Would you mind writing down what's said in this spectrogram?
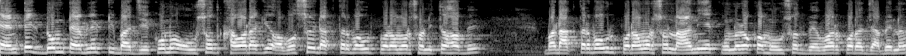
র্যান্টেক ডোম ট্যাবলেটটি বা যে কোনো ঔষধ খাওয়ার আগে অবশ্যই ডাক্তারবাবুর পরামর্শ নিতে হবে বা ডাক্তারবাবুর পরামর্শ না নিয়ে কোনো রকম ঔষধ ব্যবহার করা যাবে না।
